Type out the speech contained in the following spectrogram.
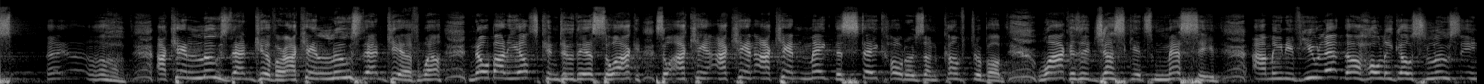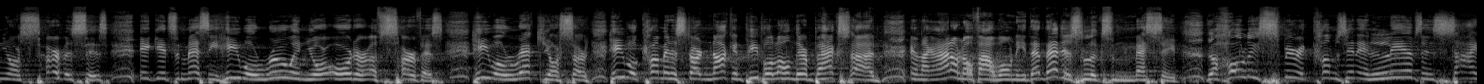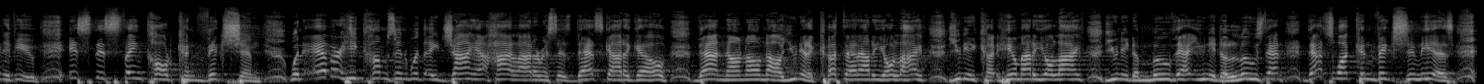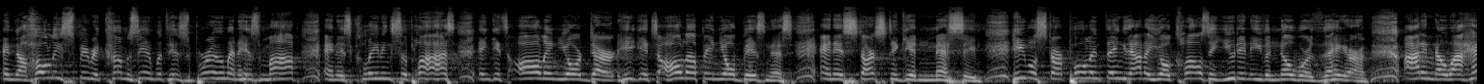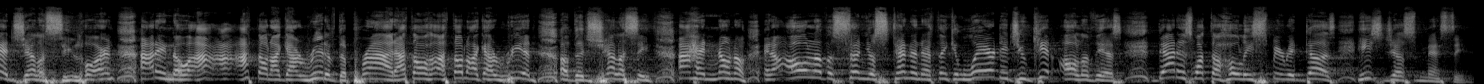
Oh, I can't lose that giver. I can't lose that gift. Well, nobody else can do this, so I so I can't I can't I can't make the stakeholders uncomfortable. Why? Because it just gets messy. I mean, if you let the Holy Ghost loose in your services, it gets messy. He will ruin your order of service. He will wreck your service. He will come in and start knocking people on their backside and like I don't know if I won't eat that. That just looks messy. The Holy Spirit comes in and lives inside of you. It's this thing called conviction. Whenever he comes in with a giant highlighter and says, That's got to go, that, no, no, no, you need to cut that out of your life. You need to cut him out of your life. You need to move that. You need to lose that. That's what conviction is. And the Holy Spirit comes in with his broom and his mop and his cleaning supplies and gets all in your dirt. He gets all up in your business and it starts to get messy. He will start pulling things out of your closet you didn't even know were there. I didn't know I had jealousy, Lord. I didn't know. I, I, I, thought I got rid of the pride. I thought, I thought I got rid of the jealousy. I had no, no. And all of a sudden, you're standing there thinking, where did you get all of this? That is what the Holy Spirit does. He's just messy.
